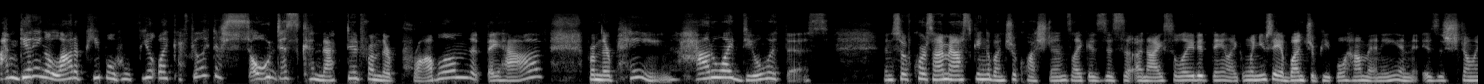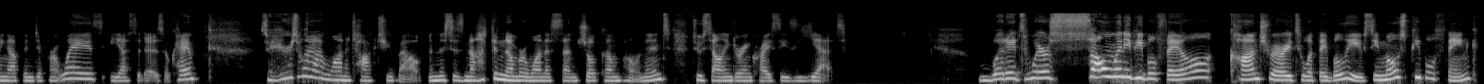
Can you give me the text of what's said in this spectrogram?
I'm getting a lot of people who feel like I feel like they're so disconnected from their problem that they have, from their pain. How do I deal with this? And so, of course, I'm asking a bunch of questions like, is this an isolated thing? Like, when you say a bunch of people, how many? And is this showing up in different ways? Yes, it is. Okay. So here's what I want to talk to you about. And this is not the number one essential component to selling during crises yet. But it's where so many people fail, contrary to what they believe. See, most people think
